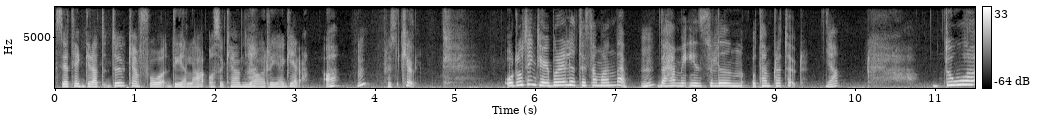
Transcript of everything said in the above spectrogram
Så jag tänker att du kan få dela och så kan jag reagera. Ja, Mm. precis. Kul. Och då tänkte jag börja lite i samma ände. Mm. Det här med insulin och temperatur. Ja. Då,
